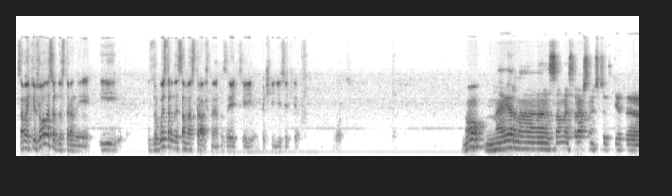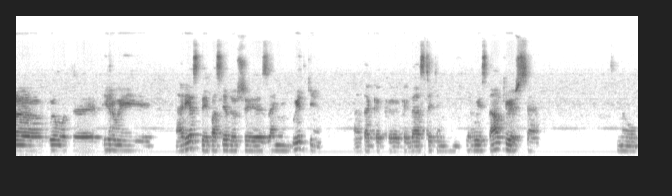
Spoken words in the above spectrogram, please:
самое тяжелое, с одной стороны, и с другой стороны, самое страшное за эти почти 10 лет. Вот. Ну, наверное, самое страшное все-таки это был вот э, первый арест и последовавшие за ним пытки, а так как э, когда с этим впервые сталкиваешься, ну,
